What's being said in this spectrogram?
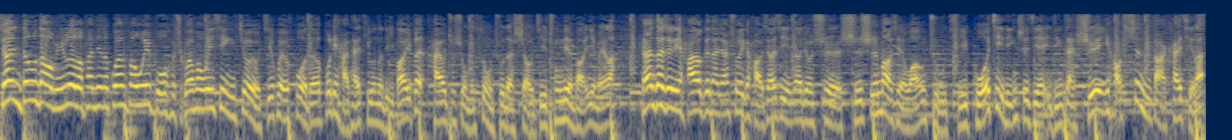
只要你登录到我们娱乐乐翻天的官方微博或是官方微信，就有机会获得玻璃海苔提供的礼包一份，还有就是我们送出的手机充电宝一枚了。当然在这里还要跟大家说一个好消息，那就是《石狮冒险王》主题国际零食节已经在十月一号盛大开启了，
